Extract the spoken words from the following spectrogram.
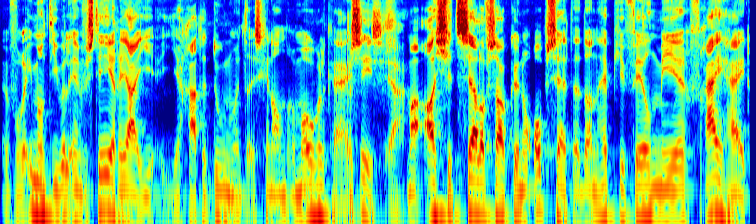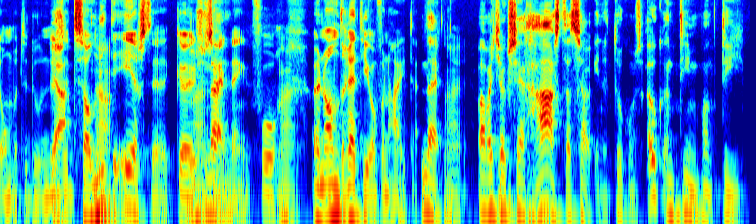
voor iemand die wil investeren, ja, je, je gaat het doen, want er is geen andere mogelijkheid. Precies, ja. Maar als je het zelf zou kunnen opzetten, dan heb je veel meer vrijheid om het te doen. Dus Ja. het zal Ja. niet de eerste keuze Nee. zijn, denk ik, voor Nee. een Andretti of een Hightech. Nee. Nee. Maar wat je ook zegt, Haas, dat zou in de toekomst ook een team, want die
